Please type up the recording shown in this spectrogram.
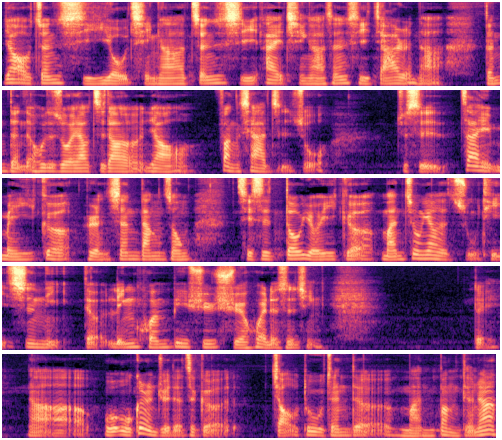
要珍惜友情啊，珍惜爱情啊，珍惜家人啊等等的，或者说要知道要放下执着，就是在每一个人生当中，其实都有一个蛮重要的主题，是你的灵魂必须学会的事情。对，那我我个人觉得这个角度真的蛮棒的。那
